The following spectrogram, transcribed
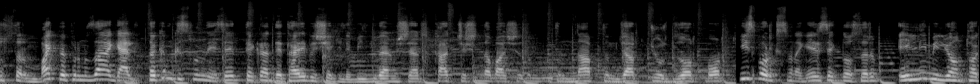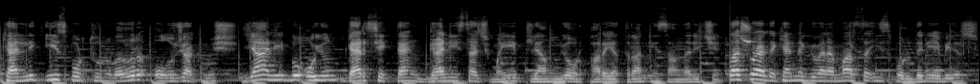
Dostlarım White Paper'ımıza geldik. Takım kısmında ise tekrar detaylı bir şekilde bilgi vermişler. Kaç yaşında başladım, bu yaptım, ne yaptım, cart, curt, zort, board. E-spor kısmına gelirsek dostlarım 50 milyon tokenlik e-spor turnuvaları olacakmış. Yani bu oyun gerçekten gani saçmayı planlıyor para yatıran insanlar için. Clash Royale'de kendine güvenen varsa e-sporu deneyebilir.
